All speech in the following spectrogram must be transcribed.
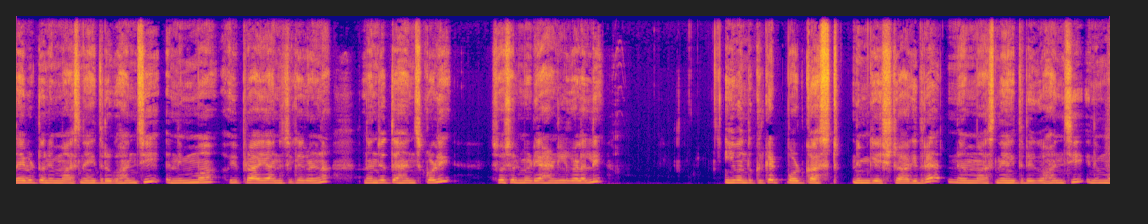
ದಯವಿಟ್ಟು ನಿಮ್ಮ ಸ್ನೇಹಿತರಿಗೂ ಹಂಚಿ, ನಿಮ್ಮ ಅಭಿಪ್ರಾಯ, ಅನಿಸಿಕೆಗಳನ್ನ ನನ್ನ ಜೊತೆ ಹಂಚ್ಕೊಳ್ಳಿ. ಸೋಷಿಯಲ್ ಮೀಡಿಯಾ ಹ್ಯಾಂಡಲ್ಗಳಲ್ಲಿ ಈ ಒಂದು ಕ್ರಿಕೆಟ್ ಪಾಡ್ಕಾಸ್ಟ್ ನಿಮಗೆ ಇಷ್ಟ ಆಗಿದರೆ ನಿಮ್ಮ ಸ್ನೇಹಿತರಿಗೂ ಹಂಚಿ, ನಿಮ್ಮ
